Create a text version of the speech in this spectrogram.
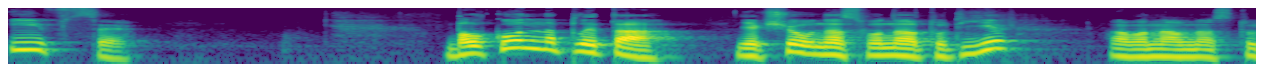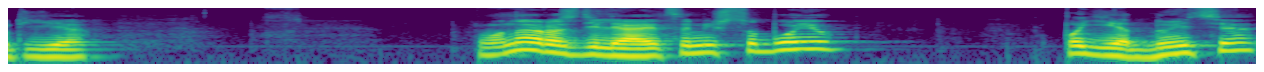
і все. Балконна плита, якщо у нас вона тут є, а вона у нас тут є, вона розділяється між собою, поєднується,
